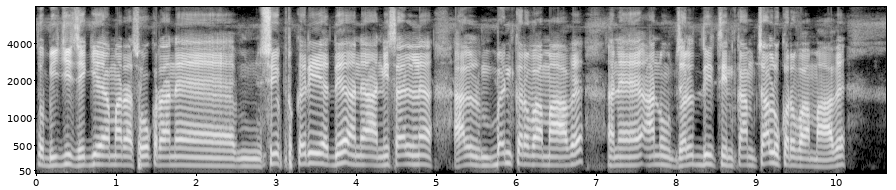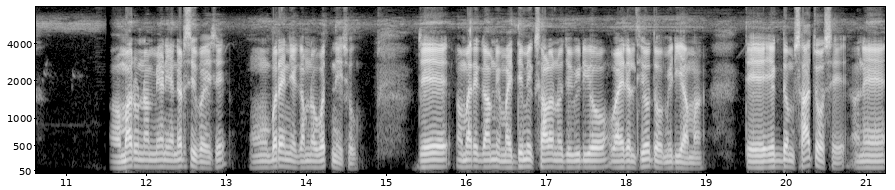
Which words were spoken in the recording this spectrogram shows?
તો બીજી જગ્યાએ અમારા છોકરાને શિફ્ટ કરી દે અને આ મિસાઇલને હાલ બંધ કરવામાં આવે અને આનું જલ્દીથી કામ ચાલુ કરવામાં આવે. મારું નામ મેણિયા નરસિંહભાઈ છે. હું બરેનિયા ગામનો વતની છું. જે અમારી ગામની માધ્યમિક શાળાનો જે વીડિયો વાયરલ થયો હતો મીડિયામાં તે એકદમ સાચો છે. અને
